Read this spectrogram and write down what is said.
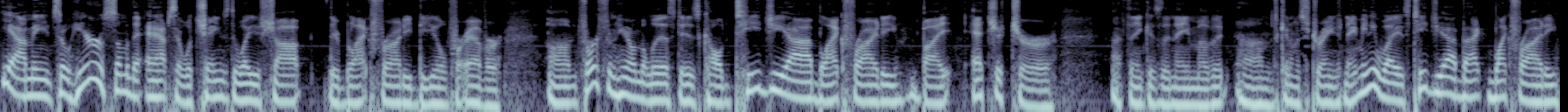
Yeah, I mean, so here are some of the apps that will change the way you shop. Their Black Friday deal forever. Um, first one here on the list is called TGI Black Friday by Etchature. I think is the name of it. Um, it's kind of a strange name. Anyway, it's TGI Black Black Friday.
